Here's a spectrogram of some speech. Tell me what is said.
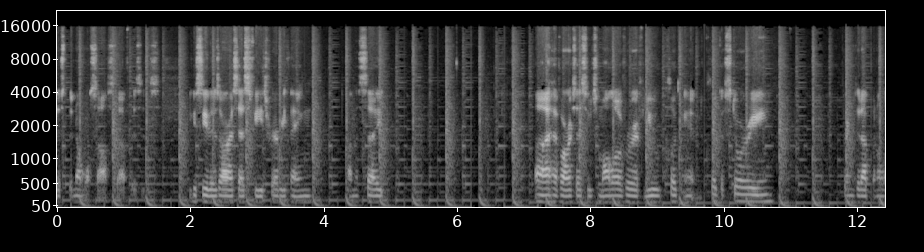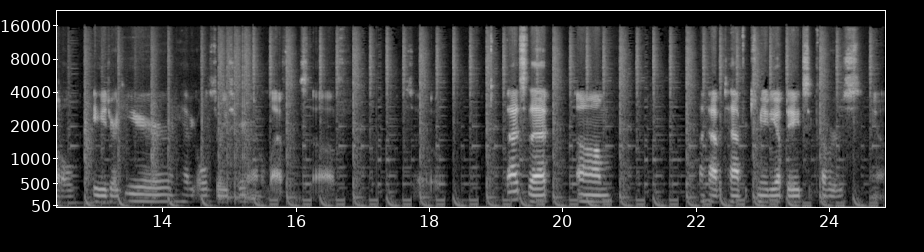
just the normal sauce stuff. This is, you can see there's RSS feeds for everything on the site. Uh, I have RSS feeds from all over. If you click it, click a story, brings it up in a little page right here, and you have your old stories here on the left and stuff. So that's that. Um, I have a tab for community updates. It covers, you know,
